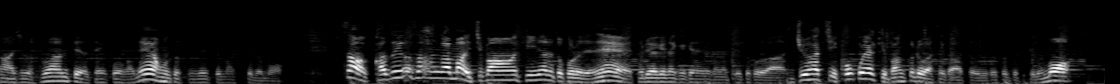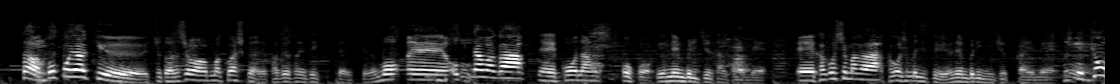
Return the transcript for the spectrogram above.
まあ、ちょっと不安定な天候がね、ほんと続いてますけども。さあ、和弘さんがまあ一番気になるところでね、取り上げなきゃいけないのかなっていうところは、18位、高校野球バンクルーワセガということですけども、さあ、高校野球、ちょっと私はあんま詳しくないので、和弘さんにぜひ聞きたいんですけども、えー、沖縄が、えー、江南高校4年ぶり13回目、えー、鹿児島が鹿児島実業4年ぶり20回目、そしてうん。今日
